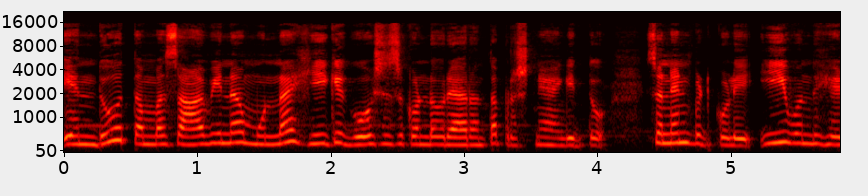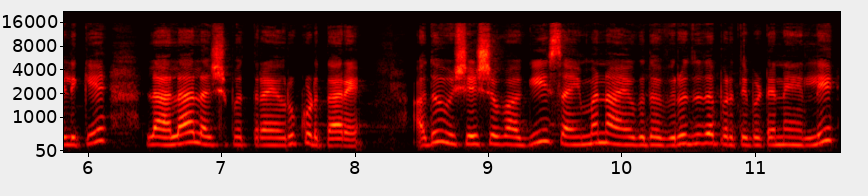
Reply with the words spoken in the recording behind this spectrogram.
ಎಂದು ತಮ್ಮ ಸಾವಿನ ಮುನ್ನ ಹೀಗೆ ಘೋಷಿಸಿಕೊಂಡವರು ಯಾರು ಅಂತ ಪ್ರಶ್ನೆ ಆಗಿತ್ತು. ಸೊ ನೆನ್ಪಿಟ್ಕೊಳ್ಳಿ. ಈ ಒಂದು ಹೇಳಿಕೆ ಲಾಲಾ ಲಜಪತ್ ರಾಯ್ ಅವರು ಕೊಡ್ತಾರೆ. ಅದು ವಿಶೇಷವಾಗಿ ಸೈಮನ್ ಆಯೋಗದ ವಿರುದ್ಧದ ಪ್ರತಿಭಟನೆಯಲ್ಲಿ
